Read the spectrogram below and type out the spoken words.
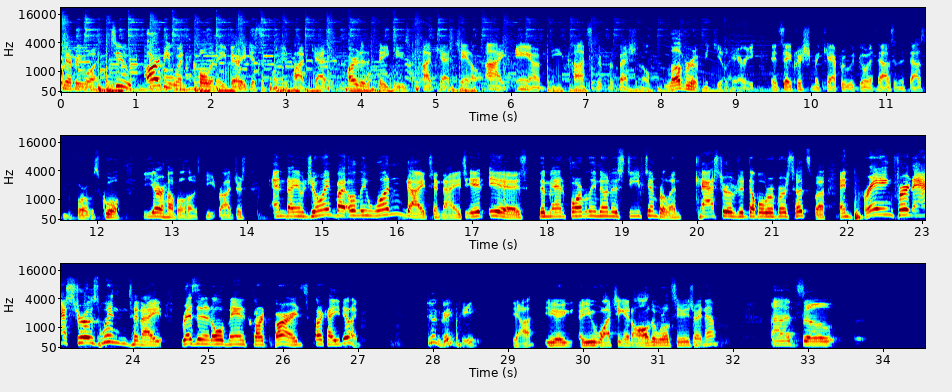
Welcome everyone to RB1 colon a very disappointed podcast, part of the Fake News podcast channel. I am the consummate professional lover of Nikhil Harry and say Christian McCaffrey would go a thousand a thousand before it was cool. Your humble host Pete Rogers, and I am joined by only one guy tonight. It is the man formerly known as Steve Timberland, caster of the double reverse chutzpah, and praying for an Astros win tonight. Resident old man Clark Barnes. Clark, how you doing? Doing great, Pete. Yeah, you are you watching it all the World Series right now? Uh, so,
